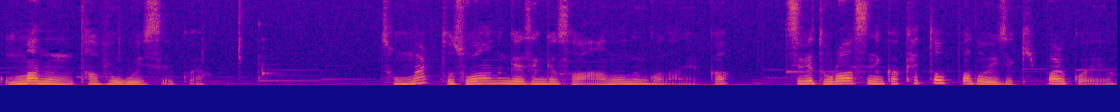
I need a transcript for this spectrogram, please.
엄마는 다 보고 있을 거야. 정말? 더 좋아하는 게 생겨서 안 오는 건 아닐까? 집에 돌아왔으니까 캣도 오빠도 이제 기뻐할 거예요.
